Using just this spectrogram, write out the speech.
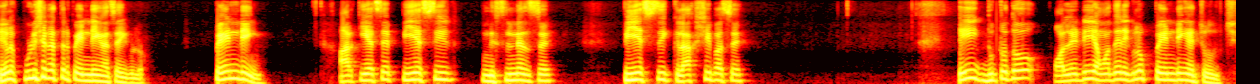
এগুলো পুলিশের ক্ষেত্রে পেন্ডিং আছে এইগুলো। পেন্ডিং আর কি আছে? পিএসসির মিসলিনেস আছে। পিএসসি ক্লার্কশিপ আছে। এই দুটো তো অলরেডি আমাদের এগুলো পেন্ডিংয়ে চলছে।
